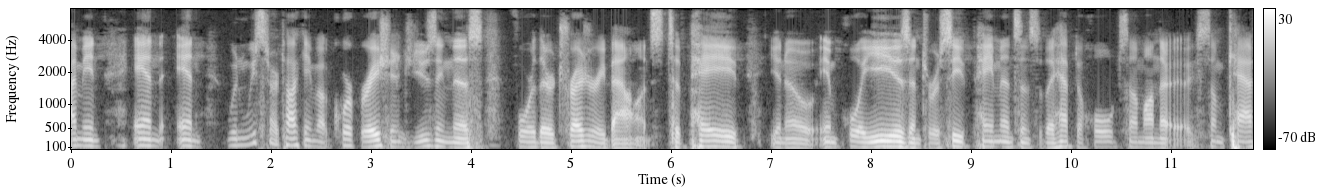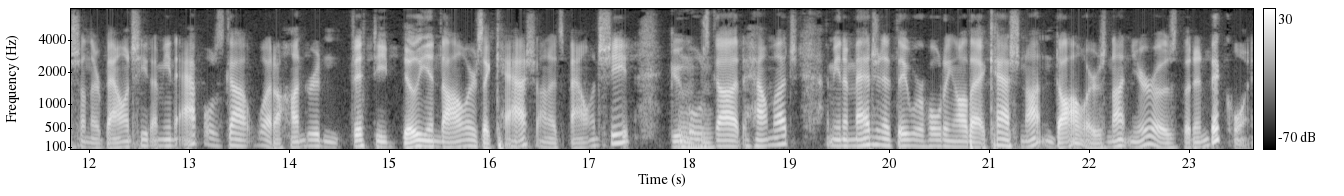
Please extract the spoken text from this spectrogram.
I mean, and and when we start talking about corporations using this for their treasury balance to pay, you know, employees and to receive payments, and so they have to hold some on their some cash on their balance sheet. I mean, Apple's got what 150 billion dollars of cash on its balance sheet. Google's mm-hmm. got how much? I mean, imagine if they were holding all that cash not in dollars, not in euros, but in Bitcoin.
